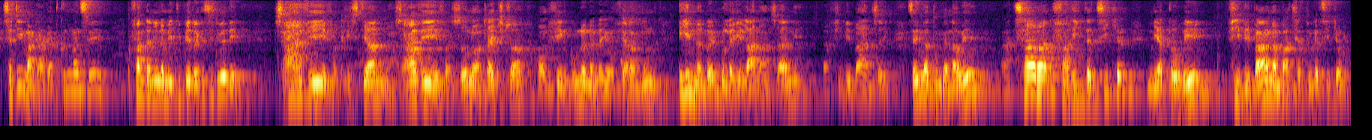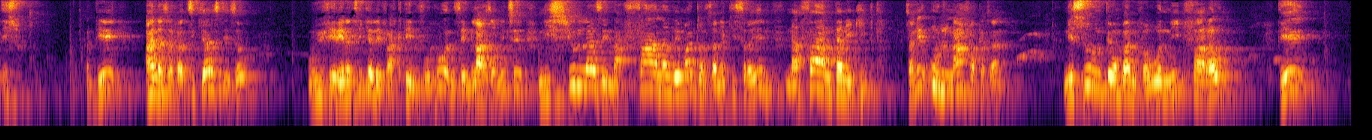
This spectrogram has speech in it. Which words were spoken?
Satria mahagaga tokoany mantsy hoe ny fanontaniana mety hipetraka antsika hoe dia za ve efa kristiana, za ve efa zao no andraikitra ao amin'ny fiangonana na eo amin'ny fiarahamonina, inona indray no mbola ilana an'izany fibebahana izay? Izay no nahatonga anah hoe tsara faritantsika ny atao hoe fibebahana mba tsy hahatonga antsika ho diso. Dia hanazavantsika azy dia izao. Ho iverenantsika ilay vakiteny voalohany izay milaza mihitsy hoe nisy olona izay nafahan'Andriamanitra ny zanak'Israely, nafahany tany Egypta, izany hoe olona afaka izany. Nesoriny teo ambany vahoan'i Farao dia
